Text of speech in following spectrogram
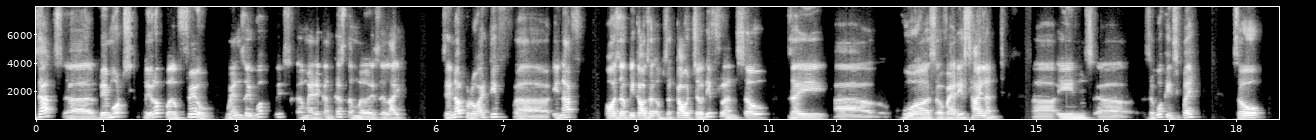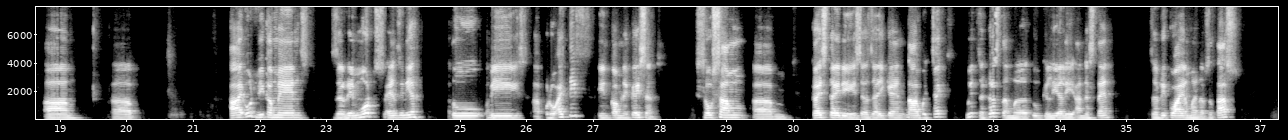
that uh, remote developer fail when they work with American customers, like they're not proactive uh, enough, or the, because of the culture difference, so they uh, was uh, very silent uh, in uh, the working space. So um, uh, I would recommend the remote engineer to be uh, proactive in communication. So some um, case studies uh, they can double check with the customer to clearly understand the requirement of the task.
